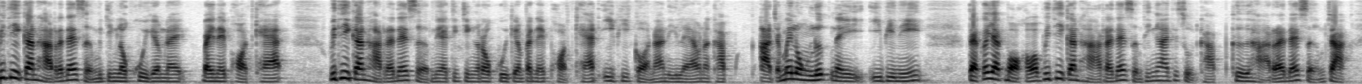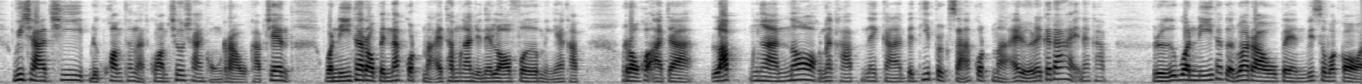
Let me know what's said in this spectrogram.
วิธีการหารายได้เสริมจริงๆเราคุยกันในไปในพอดแคสต์วิธีการหารายได้เสริมเนี่ยจริงๆ เราคุยกันไปในพอดแคสต์ EP ก่อนหน้านี้แล้วนะครับอาจจะไม่ลงลึกใน EP นี้ แต่ก็อยากบอกเขาว่าวิธีการหารายได้เสริมที่ง่ายที่สุดครับ คือหารายได้เสริมจากวิชาชีพ หรือความถนัดความเชี่ยวชาญของเราครับ เช่น วันนี้ถ้าเราเป็นนักกฎหมายทำงานอยู่ใน law firm อย่างเงี้ยครับ เราก็อาจจะรับงานนอกนะครับในการเป็นที่ปรึกษากฎหมายหรืออะไรก็ได้นะครับ หรือวันนี้ถ้าเกิดว่าเราเป็นวิศวกร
